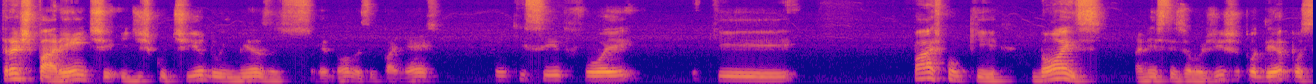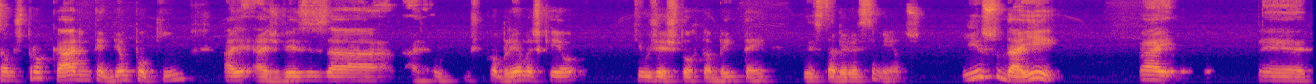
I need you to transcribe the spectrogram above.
transparente e discutido em mesas redondas, em painéis, em que se foi que faz com que nós, anestesiologistas, poder, possamos trocar, entender um pouquinho, às vezes, a, a, os problemas que, eu, que o gestor também tem desses estabelecimentos. E isso daí vai é,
